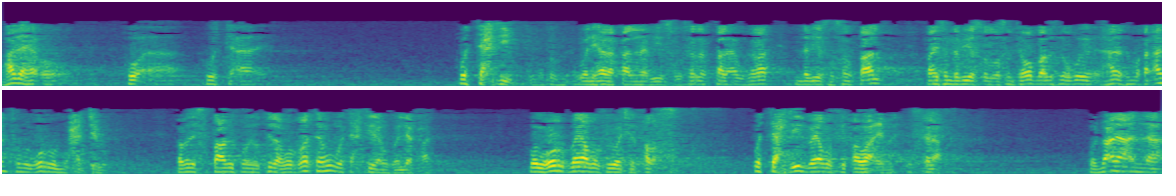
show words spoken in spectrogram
وهذا هو هو هو التحديد. ولهذا قال النبي صلى الله عليه وسلم قال أبو هريرة النبي صلى الله عليه وسلم قال رأيت النبي صلى الله عليه وسلم توضأ مثل هذا ثم قال أنتم الغر المحجلون. فمن استطاع بكم أن يطيل غرته وتحجيله فليفعل. والغر بياض في وجه الفرس والتحجيل بياض في قوائمه الثلاث والمعنى أن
